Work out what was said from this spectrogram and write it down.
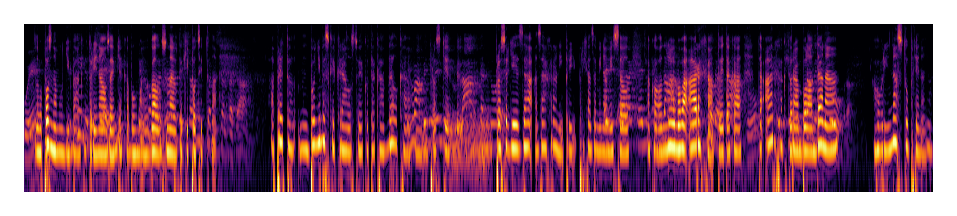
Lebo poznám ľudí v banke, ktorí naozaj vďaka Bohu majú veľkú, sú taký pocit na, a preto bo nebeské kráľovstvo je ako taká veľká proste, prostredie za, záchrany. Pri, prichádza mi na mysel ako Noémová archa. To je taká tá archa, ktorá bola daná a hovorí, nastúpte na ňu.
